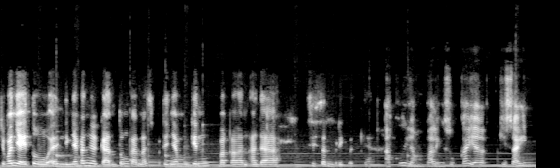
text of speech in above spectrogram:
cuman ya itu endingnya kan ngegantung karena sepertinya mungkin bakalan ada season berikutnya. Aku yang paling suka ya kisah ini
